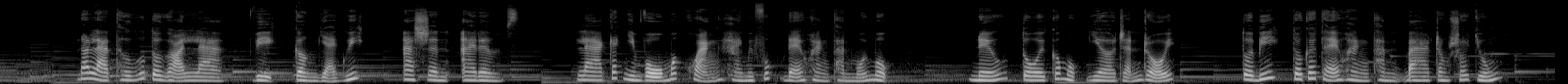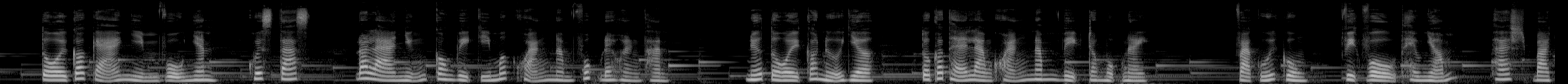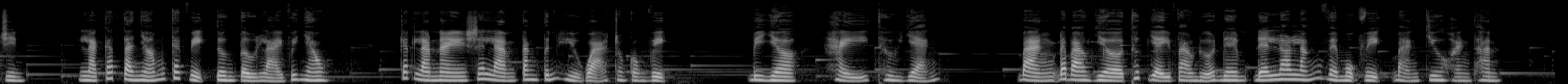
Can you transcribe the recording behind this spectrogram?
đó là thứ tôi gọi là việc cần giải quyết, action items, là các nhiệm vụ mất khoảng 20 phút để hoàn thành mỗi mục. Nếu tôi có một giờ rảnh rỗi, tôi biết tôi có thể hoàn thành ba trong số chúng. Tôi có cả nhiệm vụ nhanh, quick task, đó là những công việc chỉ mất khoảng 5 phút để hoàn thành. Nếu tôi có nửa giờ, tôi có thể làm khoảng 5 việc trong một ngày. Và cuối cùng, việc vụ theo nhóm task batching là cách ta nhóm các việc tương tự lại với nhau. Cách làm này sẽ làm tăng tính hiệu quả trong công việc. Bây giờ, hãy thư giãn. Bạn đã bao giờ thức dậy vào nửa đêm để lo lắng về một việc bạn chưa hoàn thành,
